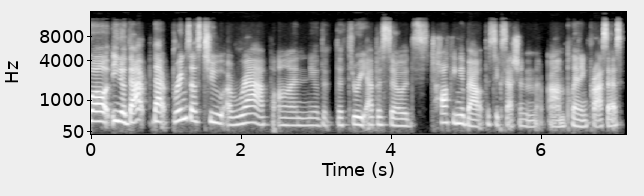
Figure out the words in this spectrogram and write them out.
well, you know, that that brings us to a wrap on you know the, the three episodes talking about the succession um, planning process.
